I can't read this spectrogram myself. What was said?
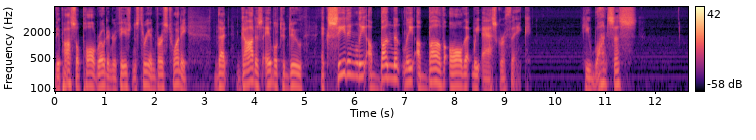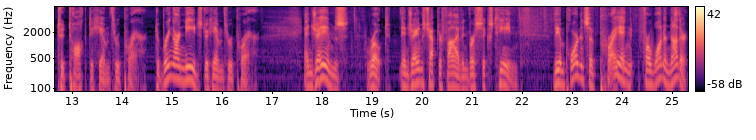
The Apostle Paul wrote in Ephesians 3 and verse 20 that God is able to do exceedingly abundantly above all that we ask or think. He wants us to talk to Him through prayer, to bring our needs to Him through prayer. And James wrote in James chapter 5 and verse 16 the importance of praying for one another.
